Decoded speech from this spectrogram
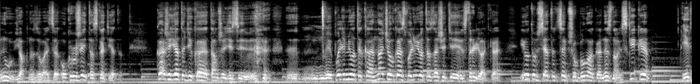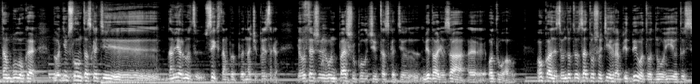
ну як називається, окружити та скатета. Каже, я тоді там же є пулемети, почав з пулемета, значить, стріляти. І от тут цепь, що була, не знаю, скільки їх там було, ну, одним словом, так сказати, е, навірно, всіх там п- п- І от теж він першу отримав, так сказати, медаль за е, отвагу. Оказується, він то- за те, що тігра підбив от одного, і от, ось,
